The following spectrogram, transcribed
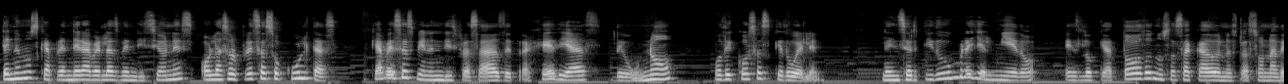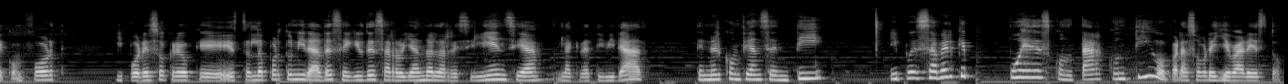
tenemos que aprender a ver las bendiciones o las sorpresas ocultas, que a veces vienen disfrazadas de tragedias, de un no o de cosas que duelen. La incertidumbre y el miedo es lo que a todos nos ha sacado de nuestra zona de confort y por eso creo que esta es la oportunidad de seguir desarrollando la resiliencia, la creatividad, tener confianza en ti y pues saber que puedes contar contigo para sobrellevar esto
